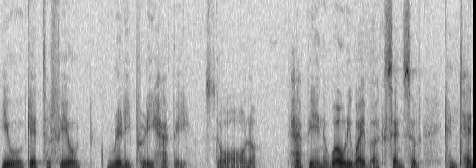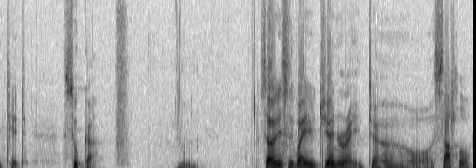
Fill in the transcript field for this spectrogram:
you will get to feel really pretty happy, so, or not happy in a worldly way, but a sense of contented sukha. Mm. So this is where you generate uh, or subtle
